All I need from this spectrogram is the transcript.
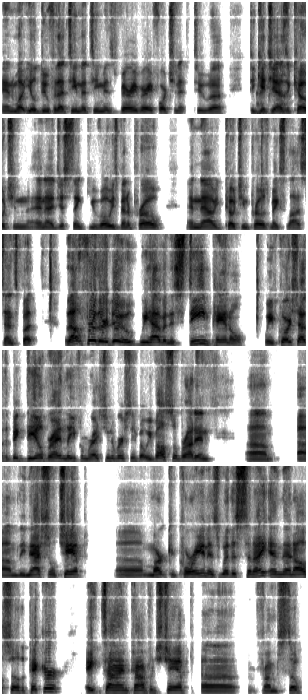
and what you'll do for that team. That team is very very fortunate to uh, to get you as a coach, and and I just think you've always been a pro, and now coaching pros makes a lot of sense. But without further ado, we have an esteemed panel. We of course have the big deal, Brian Lee from Rice University, but we've also brought in um, um, the national champ. Uh, Mark Krikorian is with us tonight, and then also the picker eight-time conference champ uh, from so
